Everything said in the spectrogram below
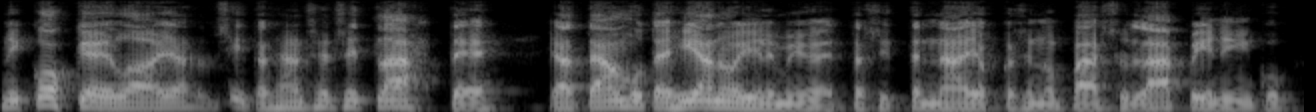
niin kokeillaan ja siitähän se sitten lähtee. Ja tämä on muuten hieno ilmiö, että sitten nämä, jotka sinne on päässyt läpi, niin kuin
